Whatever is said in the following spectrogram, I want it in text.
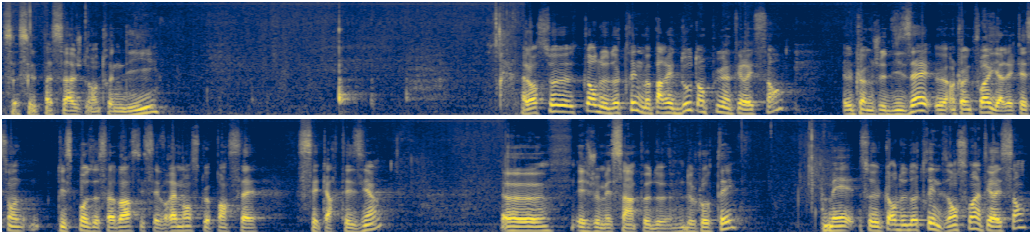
Ça, c'est le passage d'Antoine Dilly. Alors, ce corps de doctrine me paraît d'autant plus intéressant, comme je disais, euh, encore une fois, il y a la question qui se pose de savoir si c'est vraiment ce que pensaient ces cartésiens, euh, et je mets ça un peu de, côté. Mais ce corps de doctrine est en soi intéressant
